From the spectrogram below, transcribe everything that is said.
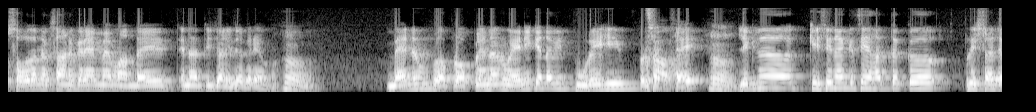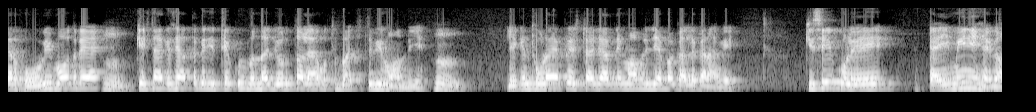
100 ਦਾ ਨੁਕਸਾਨ ਕਰਿਆ ਮੈਂ ਮੰਨਦਾ ਇਹ ਇਹਨਾਂ 30 40 ਦਾ ਕਰਿਆ ਹੂੰ। ਮੈਂ ਇਹਨਾਂ ਨੂੰ ਪ੍ਰੋਪਰ ਇਹਨਾਂ ਨੂੰ ਇਹ ਨਹੀਂ ਕਹਿੰਦਾ ਵੀ ਪੂਰੇ ਹੀ ਪਰਫੈਕਟ ਹੈ। ਲੇਕਿਨ ਕਿਸੇ ਨਾ ਕਿਸੇ ਹੱਦ ਤੱਕ ਭ੍ਰਿਸ਼ਟਾਚਾਰ ਹੋ ਵੀ ਬਹੁਤ ਰਿਹਾ ਹੈ। ਕਿਸੇ ਨਾ ਕਿਸੇ ਹੱਦ ਤੱਕ ਜਿੱਥੇ ਕੋਈ ਬੰਦਾ ਜ਼ਰੂਰਤ ਵਾਲਾ ਹੈ ਉੱਥੇ ਬਚਤ ਵੀ ਹੋਉਂਦੀ ਹੈ। ਹੂੰ। ਲੇਕਿਨ ਥੋੜਾ ਜਿਹਾ ਭ੍ਰਿਸ਼ਟਾਚਾਰ ਦੇ ਮਾਮਲੇ 'ਚ ਆਪਾਂ ਗੱਲ ਕਰਾਂਗੇ ਕਿਸੇ ਕੋਲੇ ਟਾਈਮ ਹੀ ਨਹੀਂ ਹੈਗਾ।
